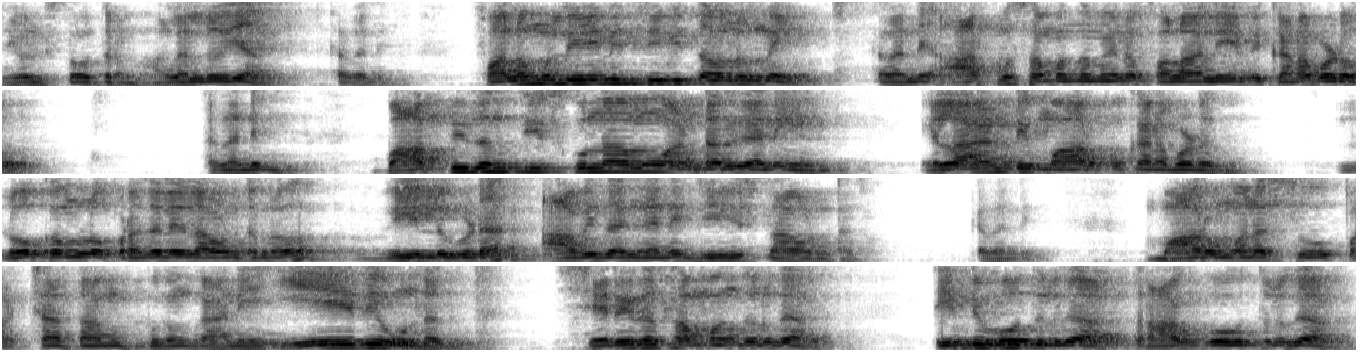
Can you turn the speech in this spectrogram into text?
దేవునికి స్తోత్రం. అలలోయ కదండి? ఫలము లేని జీవితాలు ఉన్నాయి. కదండి? ఆత్మ సంబంధమైన ఫలాలు ఏమి కనబడవు. కదండి? బాప్తిజం తీసుకున్నాము అంటారు కానీ ఎలాంటి మార్పు కనబడదు. లోకంలో ప్రజలు ఎలా ఉంటారో వీళ్ళు కూడా ఆ విధంగానే జీవిస్తూ ఉంటారు. కదండి? మారు మనస్సు పశ్చాత్తాపం కానీ ఏది ఉండదు. శరీర సంబంధులుగా తిండిబోతులుగా త్రాగుబోతులుగా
